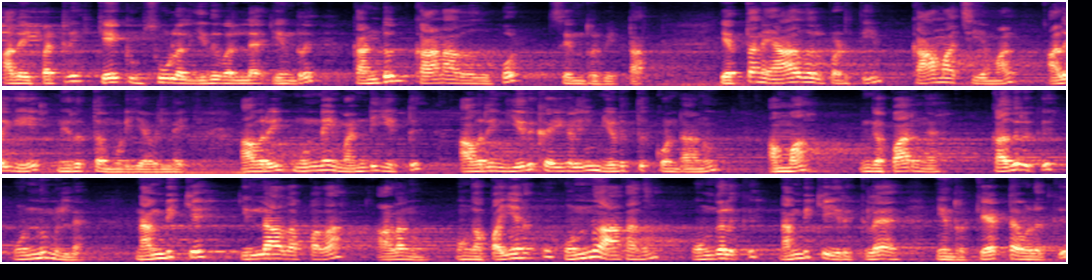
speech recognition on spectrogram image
அதை பற்றி கேட்கும் சூழல் இதுவல்ல என்று கண்டும் காணாதது போல் சென்று விட்டார். எத்தனை ஆறுதல் படுத்தியும் காமாட்சி அம்மாள் அழுகையை நிறுத்த முடியவில்லை. அவரின் முன்னை மண்டியிட்டு அவரின் இரு கைகளையும் எடுத்துக்கொண்டானு அம்மா இங்கே பாருங்க. கதிருக்கு ஒன்றும் இல்லை. நம்பிக்கை இல்லாதப்ப தான் அழணும். உங்கள் பையனுக்கு ஒன்றும் ஆகாதுன்னு உங்களுக்கு நம்பிக்கை இருக்குல்ல? என்று கேட்டவளுக்கு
